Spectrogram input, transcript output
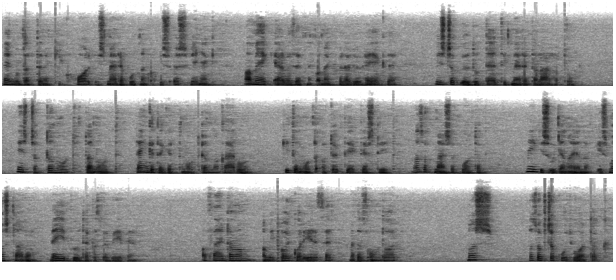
Megmutatta nekik, hol és merre futnak a kis ösvények, amelyek elvezetnek a megfelelő helyekre, és csak ő tudta eddig merre található. És csak tanult, tanult, rengeteget tanult önmagáról, kitanulta a többiek testét, azok mások voltak, mégis ugyanolyanak, és mostanra beépültek az övébe. A fájdalom, amit olykor érzett, meg az undor, nos, azok csak úgy voltak.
